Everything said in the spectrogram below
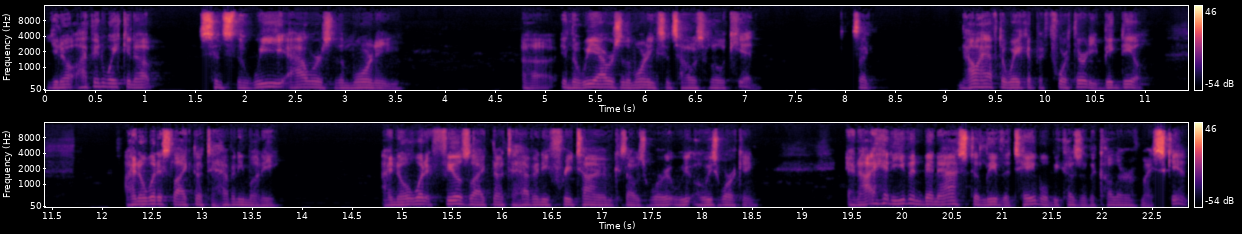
you know, I've been waking up since the wee hours of the morning, uh, in the wee hours of the morning since I was a little kid. It's like, now I have to wake up at 4:30. Big deal. I know what it's like not to have any money. I know what it feels like not to have any free time because I was wor- always working. And I had even been asked to leave the table because of the color of my skin.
